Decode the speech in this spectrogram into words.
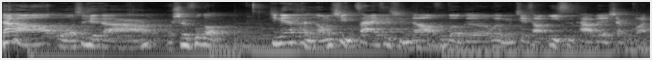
大家好，我是学长，我是富狗。今天很荣幸再一次请到富狗哥为我们介绍意式咖啡的相关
